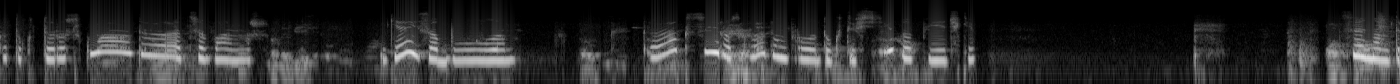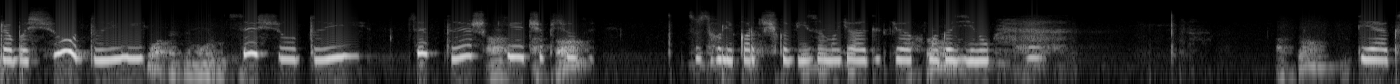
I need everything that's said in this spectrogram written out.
Продукти розкладу, а це ванна. Я й забула. Так, і розкладемо продукти всі до печки. Це нам треба сюди, це сюди, це теж кетчуп сюди. Це взагалі карточка візи моя для магазину. Так,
